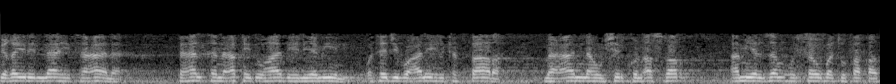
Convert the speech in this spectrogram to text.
بغير الله تعالى فهل تنعقد هذه اليمين وتجب عليه الكفارة مع أنه شرك أصغر أم يلزمه التوبة فقط؟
